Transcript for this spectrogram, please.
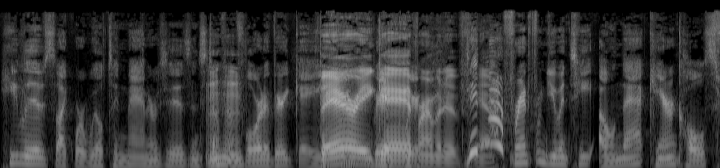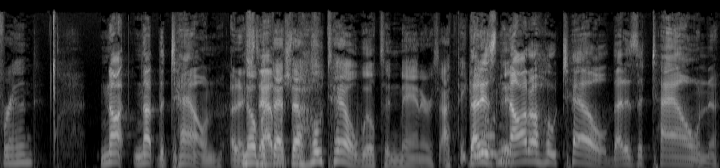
he lives like where Wilton Manors is and stuff in Florida very gay Mm-hmm. Very gay, queer. affirmative, didn't yeah. our friend from UNT own that Karen Cole's friend Not not the town. An no but that the establishment. hotel Wilton Manors I think That he is owned it. not a hotel. That is a town.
